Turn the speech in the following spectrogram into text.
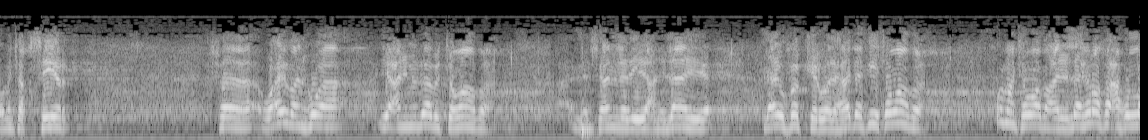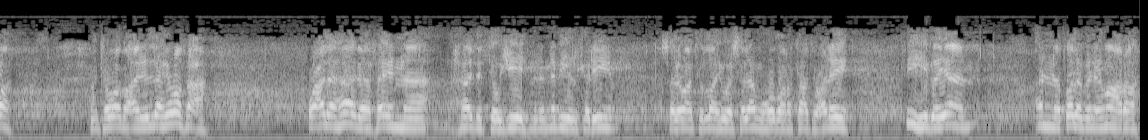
ومن تقصير. ف وأيضا هو يعني من باب التواضع الإنسان الذي يعني لا لا يفكر ولا هذا فيه تواضع. ومن تواضع لله رفعه الله. من تواضع لله رفعه. وعلى هذا فإن هذا التوجيه من النبي الكريم صلوات الله وسلامه وبركاته عليه فيه بيان أن طلب الإمارة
